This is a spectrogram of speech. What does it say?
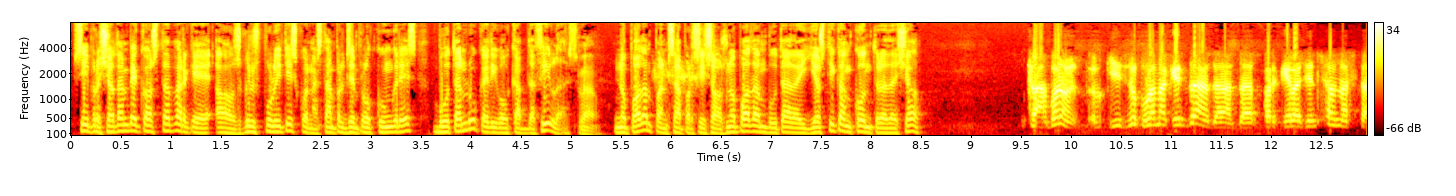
Sí, però això també costa perquè els grups polítics, quan estan, per exemple, al Congrés, voten el que diu el cap de files. Clar. No poden pensar per si sols, no poden votar de jo estic en contra d'això. Clar, bueno, aquí és el problema aquest de, de, de per què la gent se n'està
